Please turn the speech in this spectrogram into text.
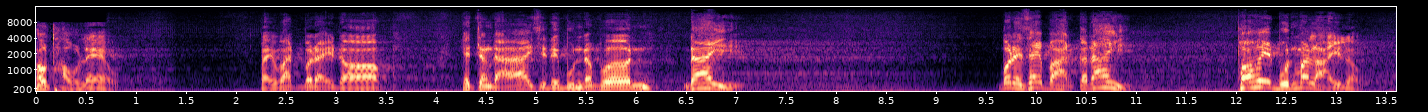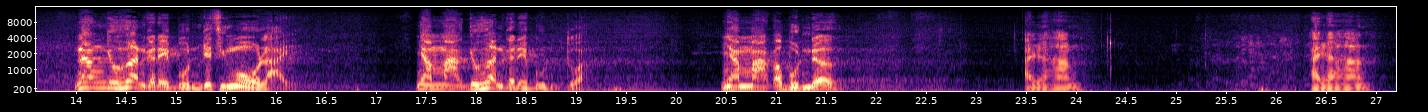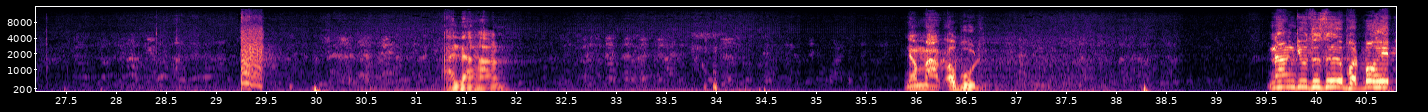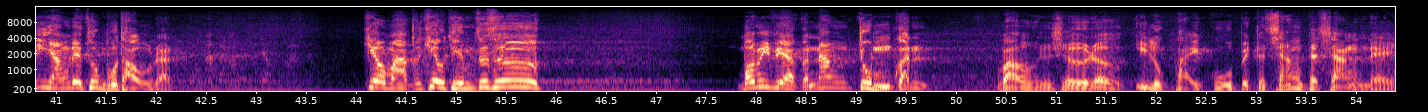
เขาเถ่าแล้ว ไปวัดบ่ได้ดอกเฮ็ดจังได้สิได้บุญน้ำเพลินได้บ่ได้ใส่บาทก็ได้เพราะเฮ็ดบุญมาหลายแล้วนั่งอยู่เฮือนก็ได้บุญจะสิโง่หลายยำมากอยู่เฮือนก็ได้บุญตัวยำมากเอาบุญเด้ออายหังอายหัง อายหังยำมากเอาบุญนั่งอยู่ซื่อๆผัดบ่เฮ็ดอีหยังได้ซุ่มผู้เฒ่านั่นเขี้ยวมากก็เขี้ยวทิมซื่อๆบ่มีเวียกก็นั่งจุ่มกันว้าเชอเด้ออีลูกไผ่กูเป็นตะสั่งตะสั่งเลย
